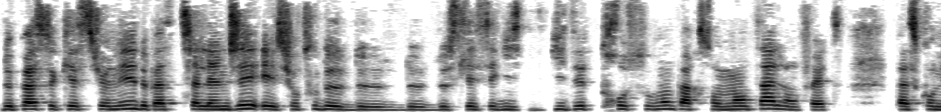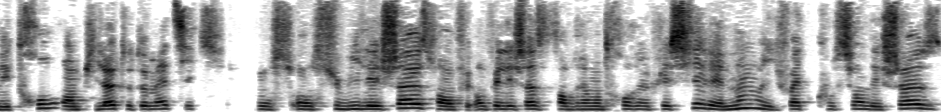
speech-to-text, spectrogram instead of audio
de pas se questionner, de pas se challenger et surtout de, de, de, de se laisser guider trop souvent par son mental en fait, parce qu'on est trop en pilote automatique on, subit les choses, on, fait, on fait les choses sans vraiment trop réfléchir. Et non, il faut être conscient des choses.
